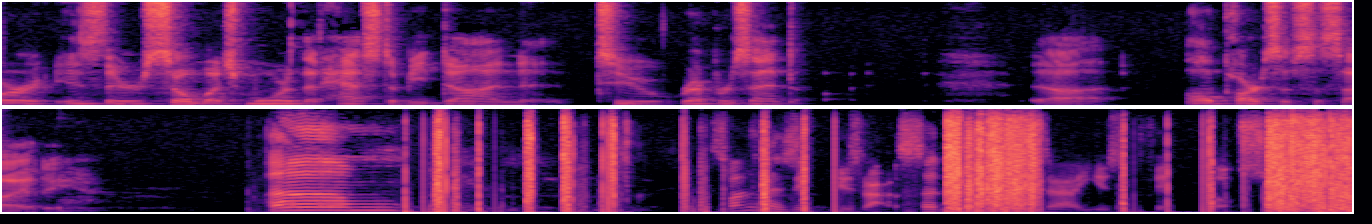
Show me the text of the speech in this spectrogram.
or is there so much more that has to be done to represent uh, all parts of society? Um, it's one of those issues that nowadays I used to feel a lot stronger.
